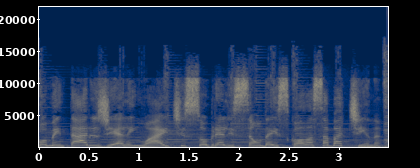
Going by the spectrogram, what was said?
Comentários de Ellen White sobre a lição da escola sabatina.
